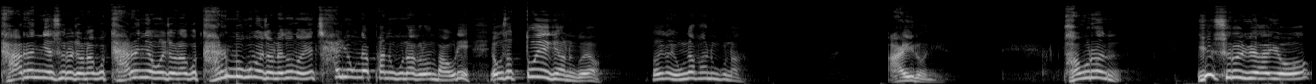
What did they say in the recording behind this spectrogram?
다른 예수를 전하고 다른 영을 전하고 다른 복음을 전해도 너희는 잘 용납하는구나. 그런 바울이 여기서 또 얘기하는 거예요. 너희가 용납하는구나. 아이러니. 바울은 예수를 위하여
